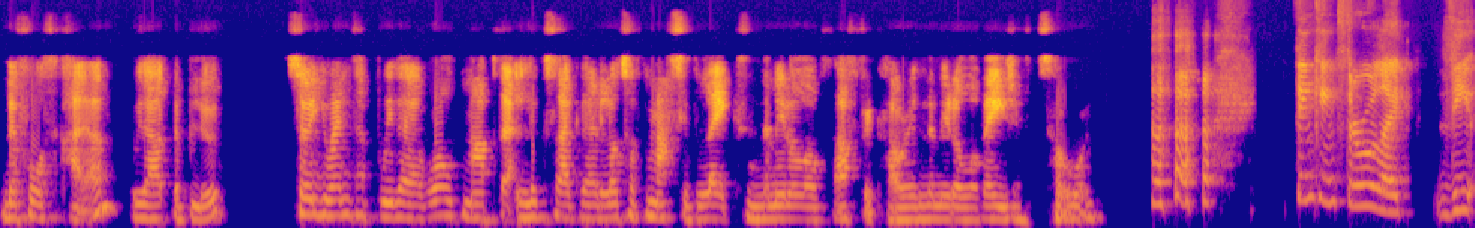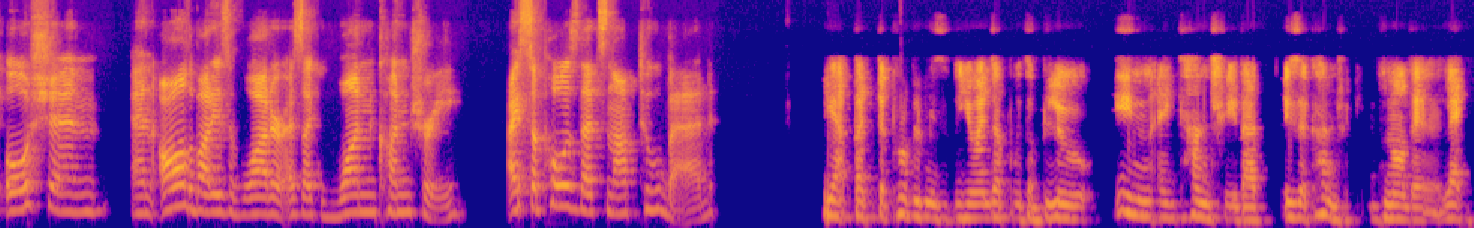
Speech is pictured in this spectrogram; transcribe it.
the fourth color, without the blue. So you end up with a world map that looks like there are lots of massive lakes in the middle of Africa or in the middle of Asia, and so on. Thinking through like the ocean and all the bodies of water as like one country, I suppose that's not too bad. Yeah, but the problem is you end up with a blue in a country that is a country, it's not a land.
